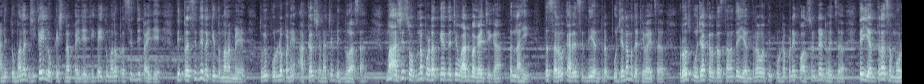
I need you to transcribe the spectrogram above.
आणि तुम्हाला जी काही लोकेशनं पाहिजे जी काही तुम्हाला प्रसिद्धी पाहिजे ती प्रसिद्धी नक्की तुम्हाला मिळेल. तुम्ही पूर्णपणे आकर्षणाचे बिंदू असाल. मग अशी स्वप्न पडत काय त्याची वाट बघायची का? तर नाही. तर सर्व कार्यसिद्धी यंत्र पूजनामध्ये ठेवायचं. रोज पूजा करत असताना त्या यंत्रावरती पूर्णपणे कॉन्सन्ट्रेट व्हायचं. ते यंत्रासमोर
